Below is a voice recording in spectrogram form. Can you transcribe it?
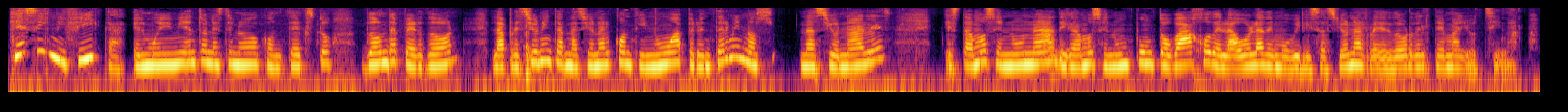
¿Qué significa el movimiento en este nuevo contexto donde, perdón, la presión internacional continúa, pero en términos nacionales estamos en una, digamos, en un punto bajo de la ola de movilización alrededor del tema Yotzinapa?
